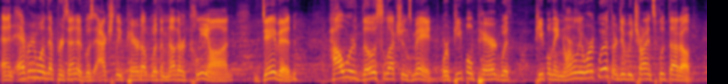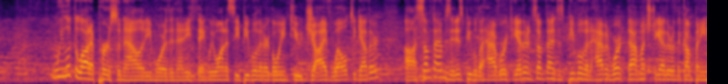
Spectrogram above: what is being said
And everyone that presented was actually paired up with another Cleon. David, how were those selections made? Were people paired with people they normally work with, or did we try and split that up? We looked a lot at personality more than anything. We want to see people that are going to jive well together. Uh, sometimes it is people that have worked together, and sometimes it's people that haven't worked that much together in the company.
